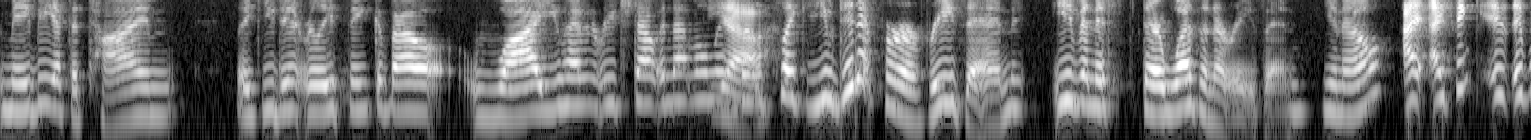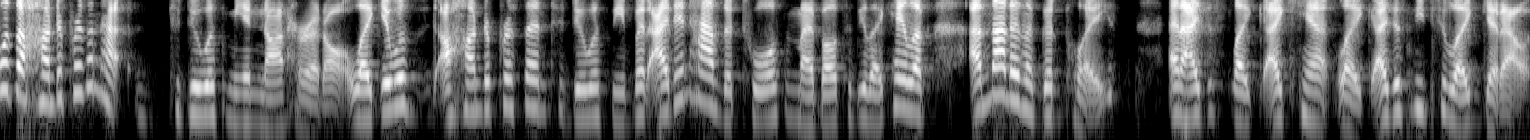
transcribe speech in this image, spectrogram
maybe at the time, like you didn't really think about why you hadn't reached out in that moment. Yeah. But it's like you did it for a reason, even if there wasn't a reason, you know? I, I think it, it was a hundred percent ha- to do with me and not her at all. Like it was a hundred percent to do with me, but I didn't have the tools in my belt to be like, hey, look, I'm not in a good place, and I just like I can't like I just need to like get out,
